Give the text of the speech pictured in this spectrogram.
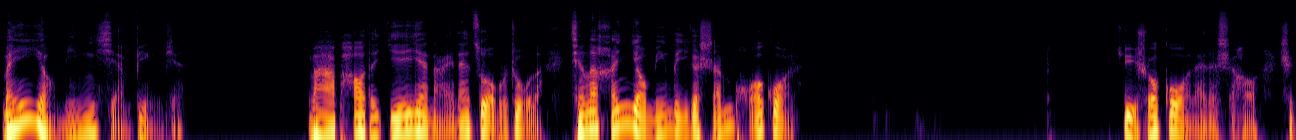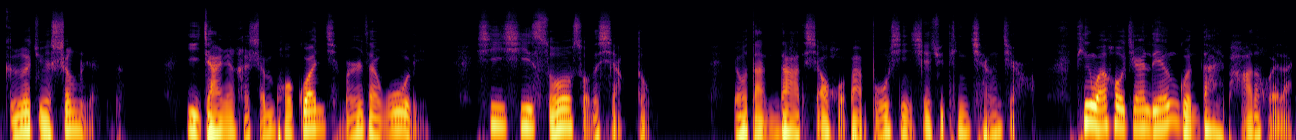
没有明显病变。马炮的爷爷奶奶坐不住了，请了很有名的一个神婆过来。据说过来的时候是隔绝生人的，一家人和神婆关起门在屋里，悉悉索索的响动。有胆大的小伙伴不信邪去听墙角，听完后竟然连滚带爬的回来。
